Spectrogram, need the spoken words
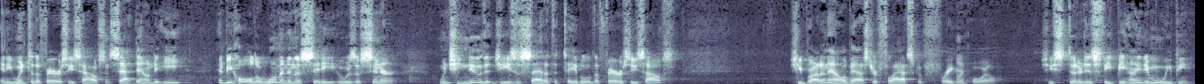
And he went to the Pharisee's house and sat down to eat. And behold, a woman in the city who was a sinner, when she knew that Jesus sat at the table of the Pharisee's house, she brought an alabaster flask of fragrant oil. She stood at his feet behind him, weeping.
